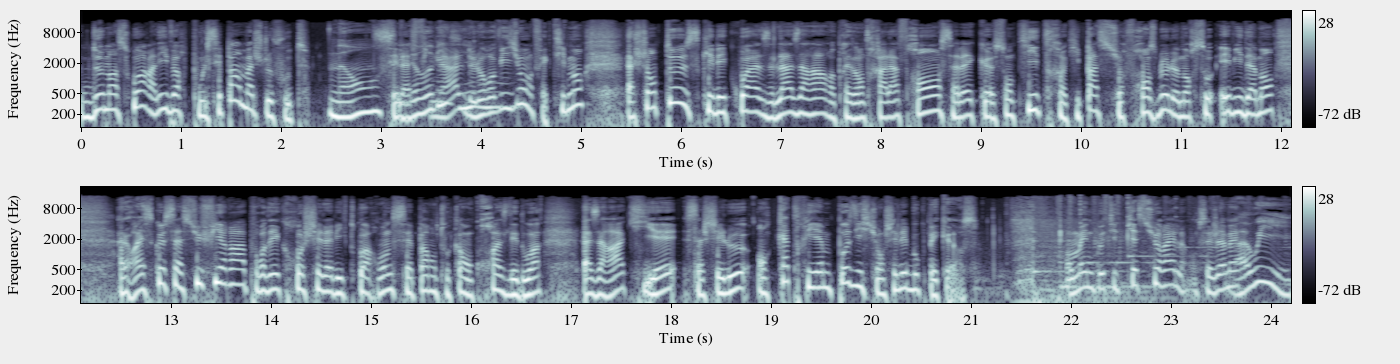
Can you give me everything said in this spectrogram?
demain soir à Liverpool? C'est pas un match de foot. Non, c'est la finale de l'Eurovision, effectivement. La chanteuse québécoise Lazara représentera la France avec son titre qui passe sur France Bleu, le morceau évidemment. Alors est-ce que ça suffira pour décrocher la victoire? On ne sait pas, en tout cas on croise les doigts. Lazara qui est, sachez-le, en quatrième position chez les bookmakers. On met une petite pièce sur elle, on sait jamais. Ah oui,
